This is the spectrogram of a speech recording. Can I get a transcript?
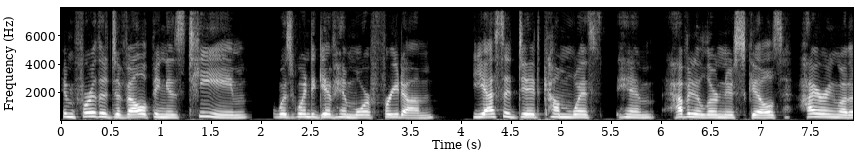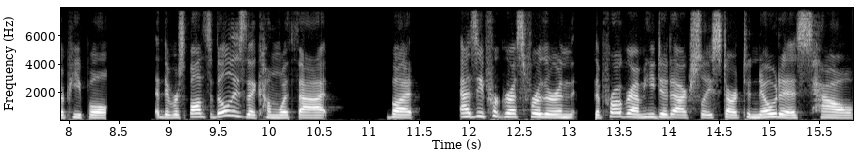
him further developing his team was going to give him more freedom yes, it did come with him having to learn new skills, hiring other people, and the responsibilities that come with that. But as he progressed further in the program, he did actually start to notice how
